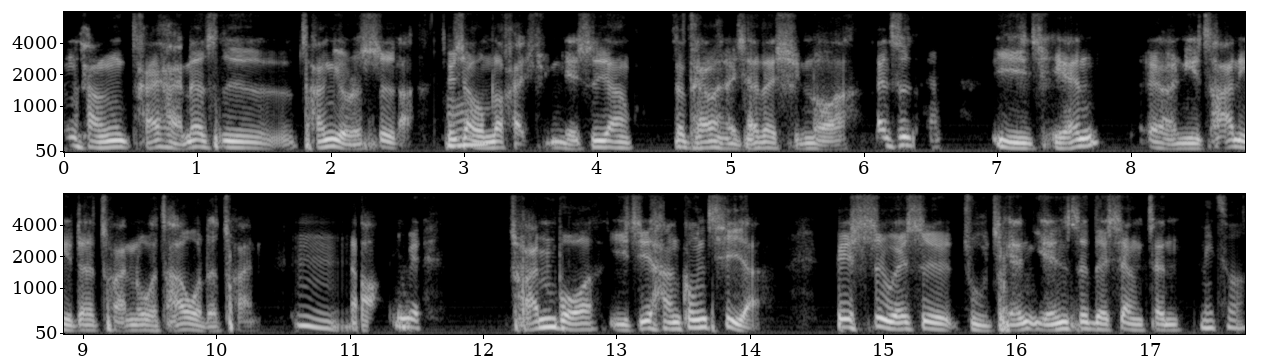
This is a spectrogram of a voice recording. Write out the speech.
巡航台海那是常有的事了，就像我们的海巡也是一样，在台湾海峡在巡逻啊。但是以前，呃，你查你的船，我查我的船，嗯啊，因为船舶以及航空器啊，被视为是主权延伸的象征。没错，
